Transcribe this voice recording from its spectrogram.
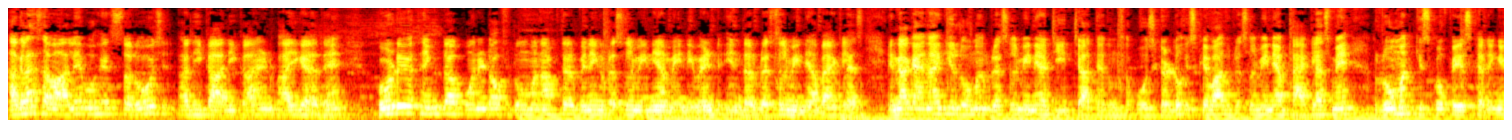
अगला सवाल है, वो है सरोज अधिकारी का, एंड भाई कहते हैं Who do you think the opponent of Roman after winning WrestleMania main event in the WrestleMania Backlash? इनका कहना है कि रोमन WrestleMania जीत जाते हैं तुम सपोज़ कर लो। इसके बाद WrestleMania Backlash में रोमन किसको फेस करेंगे?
